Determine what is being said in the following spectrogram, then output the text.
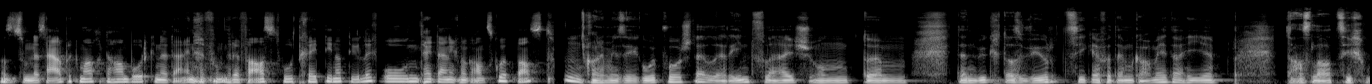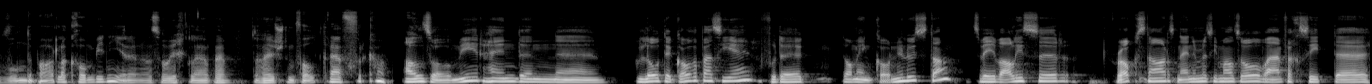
also zu einem selber gemachten Hamburger, nicht einer von einer Fastfood-Kette natürlich. Und hat eigentlich noch ganz gut gepasst. Hm, kann ich mir sehr gut vorstellen. Rindfleisch und ähm, dann wirklich das Würzige von dem Game da hier, das lässt sich wunderbar kombinieren. Also ich glaube, da hast du einen Volltreffer gehabt. Also, wir haben einen äh, Lot de Corbasier von der Domaine Cornelius da. Zwei Walliser Rockstars, nennen wir sie mal so, die einfach seit äh,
